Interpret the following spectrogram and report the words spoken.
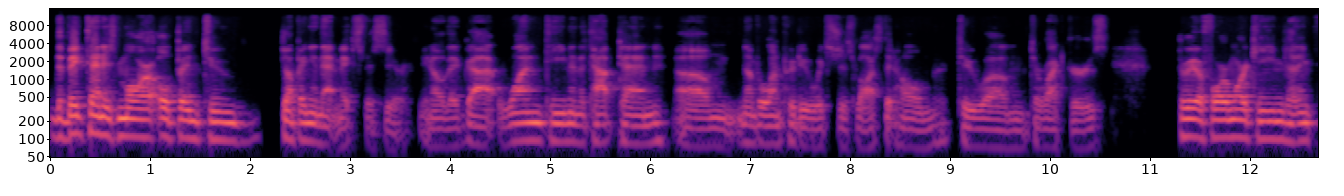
the Big Ten is more open to jumping in that mix this year. You know, they've got one team in the top 10, um, number one Purdue, which just lost at home to um, to Rutgers three or four more teams. I think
